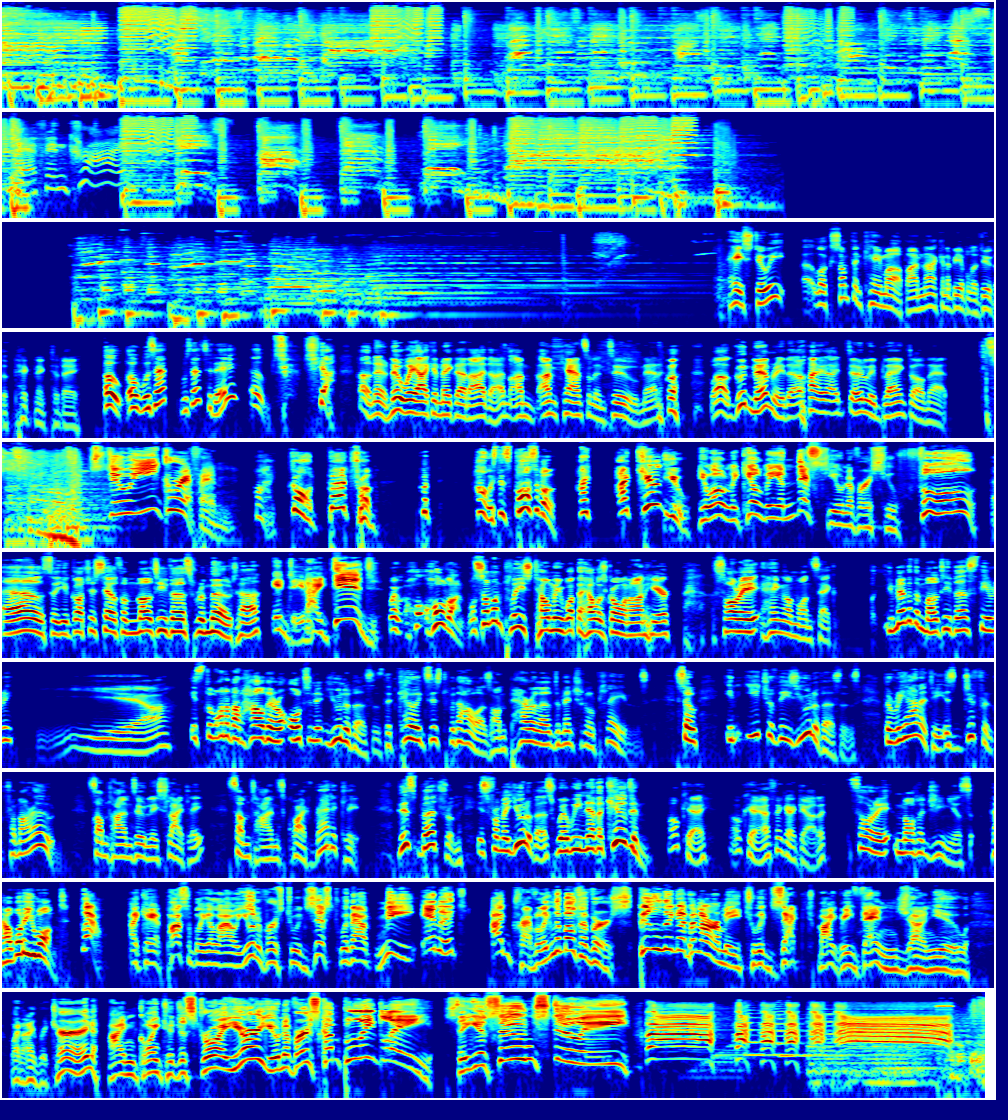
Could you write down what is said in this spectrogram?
Hey, Stewie, uh, look, something came up. I'm not going to be able to do the picnic today. Oh, oh, was that was that today? Oh, yeah. Oh no, no way I can make that either. I'm I'm I'm canceling too, man. wow, good memory though. I I totally blanked on that. Stewie Griffin! My God, Bertram! But how is this possible? I I killed you. You only killed me in this universe, you fool! Oh, so you got yourself a multiverse remote, huh? Indeed, I did! Wait, ho- hold on. Will someone please tell me what the hell is going on here? Sorry, hang on one sec. You remember the multiverse theory? Yeah. It's the one about how there are alternate universes that coexist with ours on parallel dimensional planes. So, in each of these universes, the reality is different from our own. Sometimes only slightly, sometimes quite radically. This Bertram is from a universe where we never killed him. Okay, okay, I think I got it. Sorry, not a genius. Now what do you want? Well, I can't possibly allow a universe to exist without me in it. I'm traveling the multiverse, building up an army to exact my revenge on you. When I return, I'm going to destroy your universe completely. See you soon, Stewie. Ah!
